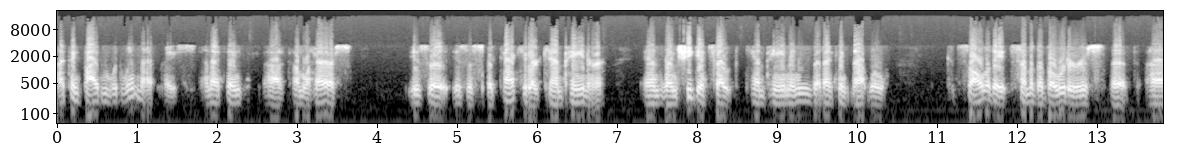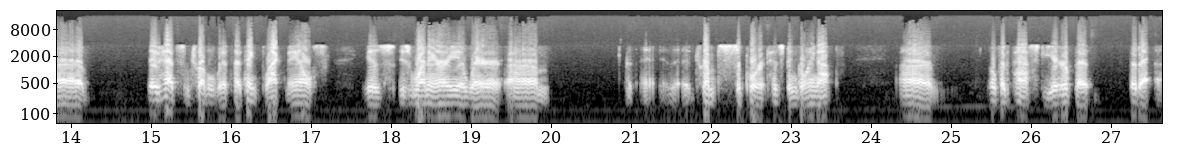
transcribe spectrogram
I think Biden would win that race. And I think uh, Kamala Harris is a is a spectacular campaigner, and when she gets out campaigning, that I think that will consolidate some of the voters that uh, they've had some trouble with. I think black males is is one area where um, Trump's support has been going up uh, over the past year, but but uh,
